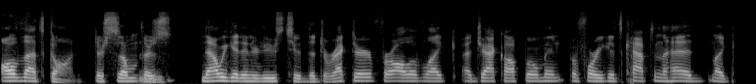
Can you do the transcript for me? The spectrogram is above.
all of that's gone. There's some. Mhm. There's now we get introduced to the director for all of like a jack off moment before he gets capped in the head. Like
